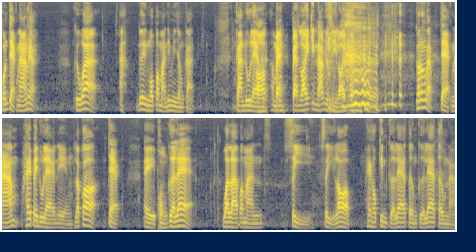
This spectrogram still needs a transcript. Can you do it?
คนแจกน้ำเนี่ย คือว่าอะด้วยงบประมาณที่มีจำกัด การดูแลอ๋อมันแปดแปดร้อยกินน้ำอยู่สี่ร้อยคน ก็ต้องแบบแจกน้ำให้ไปดูแลกันเอง แล้วก็แจก ไอ้ผงเกลือแร่วันละประมาณสี่สี่รอบ ให้เขากินเกลือแร่เติมเกลือแร่เติมน้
